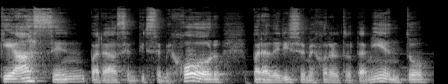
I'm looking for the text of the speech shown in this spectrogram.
qué hacen para sentirse mejor, para adherirse mejor al tratamiento.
